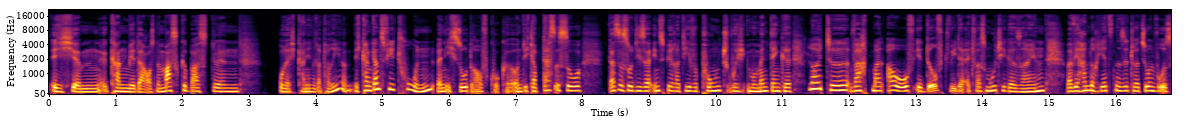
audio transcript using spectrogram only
Ich ähm, kann mir daraus eine Maske basteln. Oder ich kann ihn reparieren. Ich kann ganz viel tun, wenn ich so drauf gucke. Und ich glaube, das ist so, das ist so dieser inspirative Punkt, wo ich im Moment denke, Leute, wacht mal auf, ihr dürft wieder etwas mutiger sein, weil wir haben doch jetzt eine Situation, wo es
